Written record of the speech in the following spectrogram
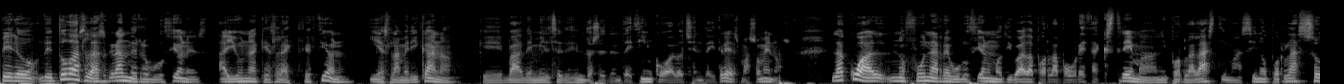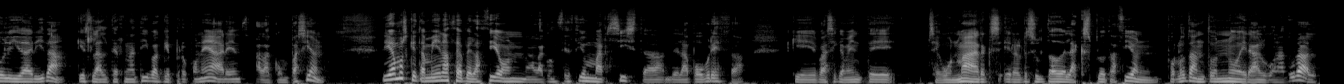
Pero de todas las grandes revoluciones hay una que es la excepción, y es la americana, que va de 1775 al 83 más o menos, la cual no fue una revolución motivada por la pobreza extrema ni por la lástima, sino por la solidaridad, que es la alternativa que propone Arendt a la compasión. Digamos que también hace apelación a la concepción marxista de la pobreza, que básicamente según Marx, era el resultado de la explotación, por lo tanto no era algo natural.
